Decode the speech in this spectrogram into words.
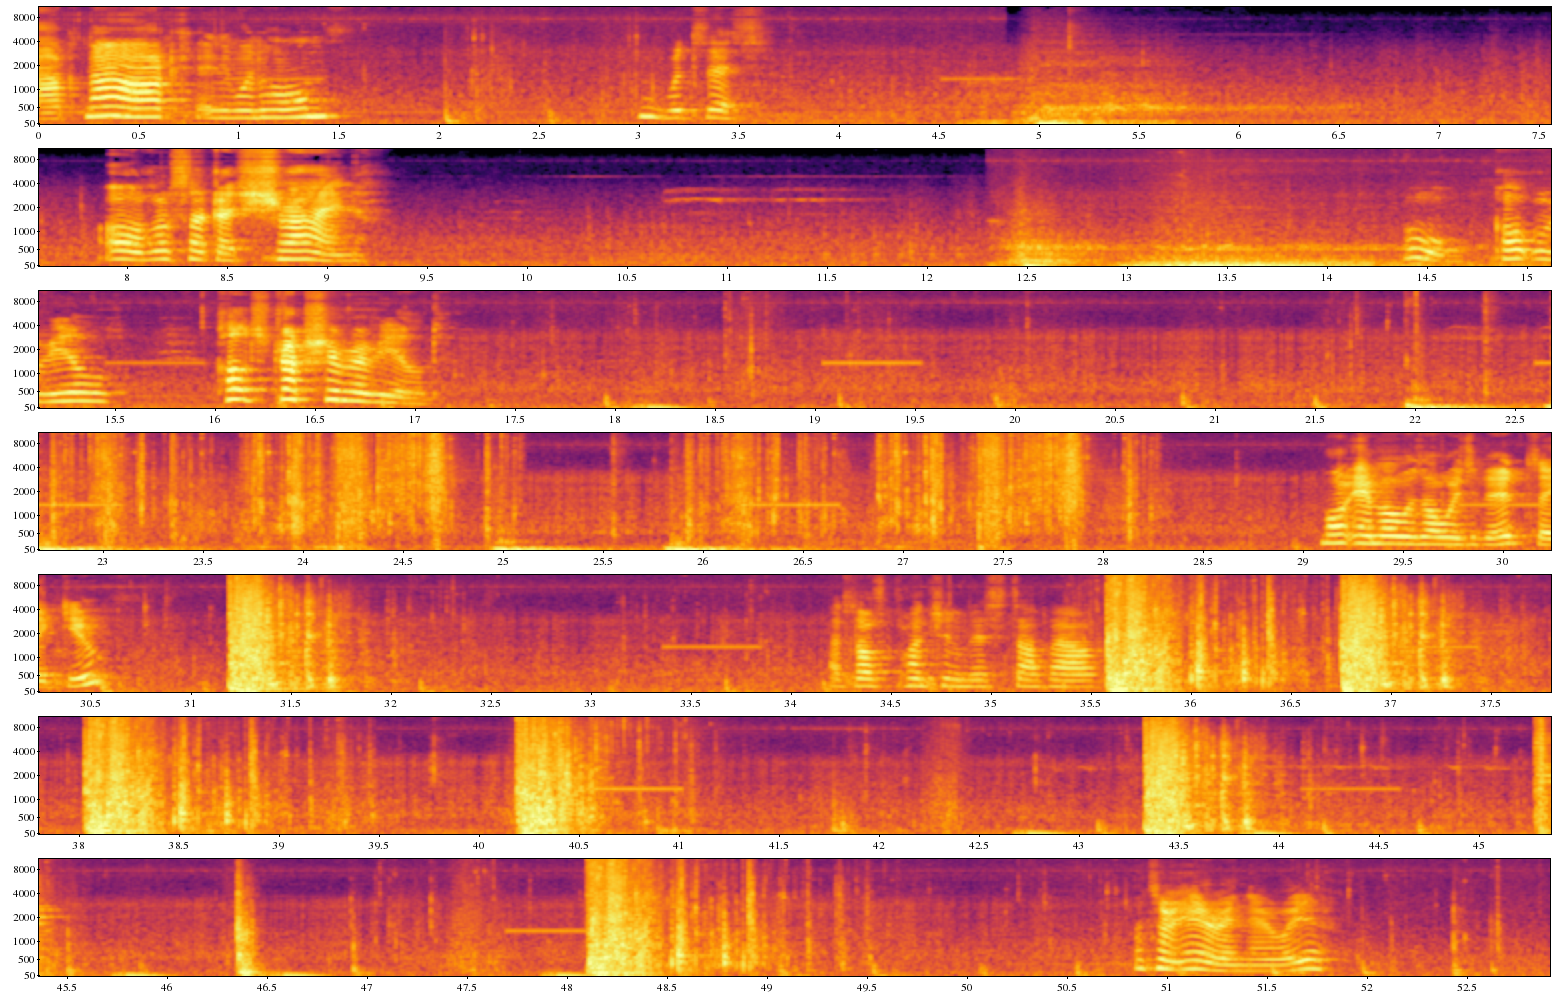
knock, knock. Anyone home? What's this? Oh, looks like a shrine. Oh, cult reveal. Cult structure revealed. More ammo is always good, thank you. I love punching this stuff out. Put some air in there, will you?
